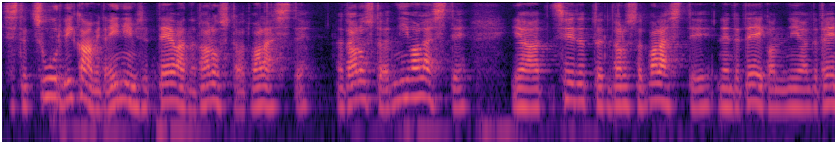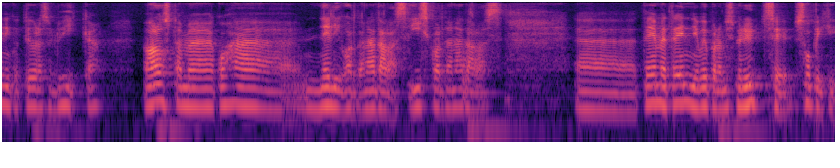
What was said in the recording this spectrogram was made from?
sest et suur viga, mida inimesed teevad, nad alustavad valesti, nad alustavad nii valesti ja seetõttu, et nad alustavad valesti, nende teekond nii-öelda treeningute juures on lühike. me alustame kohe neli korda nädalas, viis korda nädalas Äh, teeme trenni võib-olla, mis meile üldse ei sobigi,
